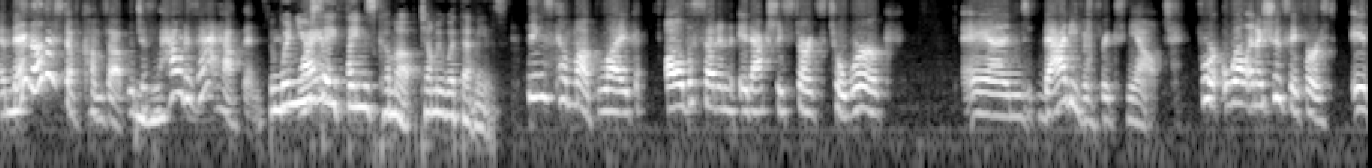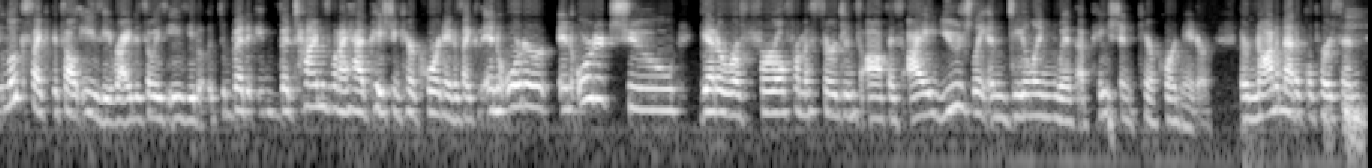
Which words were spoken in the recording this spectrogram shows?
and then other stuff comes up, which mm-hmm. is how does that happen? And when you Why say things come up, tell me what that means. Things come up like all of a sudden it actually starts to work and that even freaks me out. For well and i should say first it looks like it's all easy right? It's always easy to, but the times when i had patient care coordinators like in order in order to get a referral from a surgeon's office i usually am dealing with a patient care coordinator they're not a medical person.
